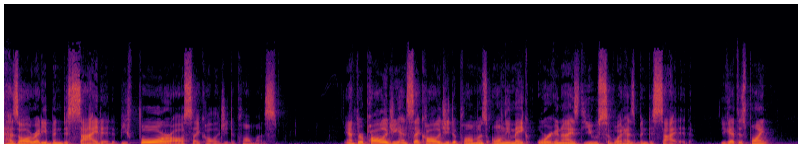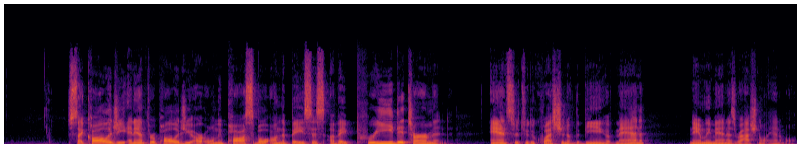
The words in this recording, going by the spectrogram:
has already been decided before all psychology diplomas. Anthropology and psychology diplomas only make organized use of what has been decided. You get this point? Psychology and anthropology are only possible on the basis of a predetermined answer to the question of the being of man, namely man as rational animal.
